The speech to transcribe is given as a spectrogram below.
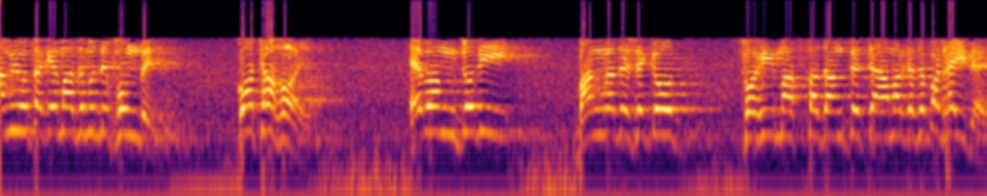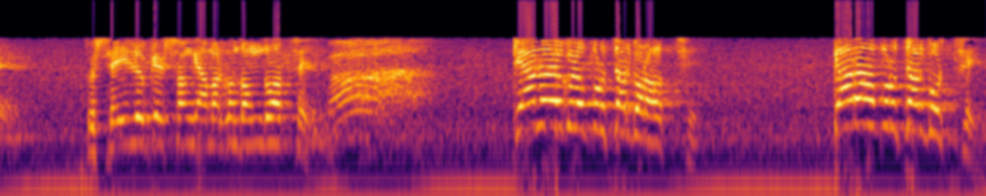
আমিও তাকে মাঝে মধ্যে ফোন দেই। কথা হয়। এবং যদি বাংলাদেশে কেউ সহি মাস্তা জানতে চায়, আমার কাছে পাঠাই দেয়। তো সেই লোকের সঙ্গে আমার কোন দ্বন্দ্ব আছে? কেন এগুলো প্রচার করা হচ্ছে? কারা প্রচার করছে?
